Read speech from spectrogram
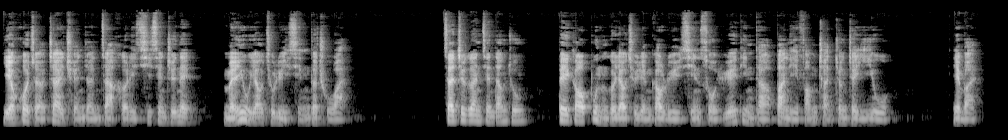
也或者债权人在合理期限之内没有要求履行的除外。在这个案件当中，被告不能够要求原告履行所约定的办理房产证这一义务。另外，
